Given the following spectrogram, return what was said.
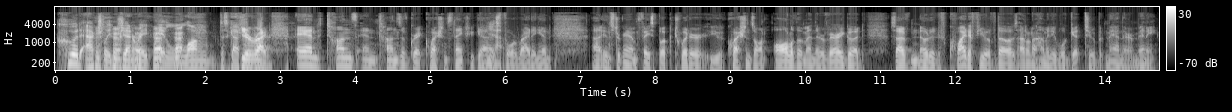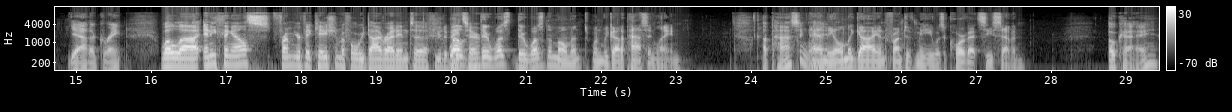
could actually generate a long discussion. You're here. right. And tons and tons of great questions. Thank you guys Yeah. for writing in. Uh, Instagram, Facebook, Twitter, you questions on all of them, and they're very good. So I've noted quite a few of those. I don't know how many we'll get to, but man, there are many. Yeah, they're great. Well, uh, anything else from your vacation before we dive right into a few debates well, here? there was there was the moment when we got a passing lane, A passing lane. and the only guy in front of me was a Corvette C7. okay,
